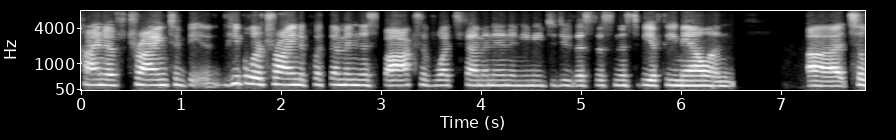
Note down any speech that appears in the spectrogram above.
kind of trying to be people are trying to put them in this box of what's feminine and you need to do this this and this to be a female and uh, to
